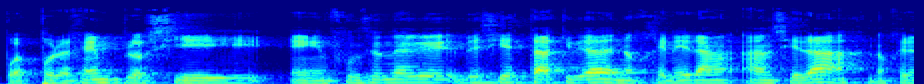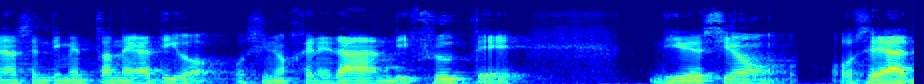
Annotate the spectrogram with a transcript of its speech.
pues por ejemplo, si en función de, si estas actividades nos generan ansiedad, nos generan sentimientos negativos, o si nos generan disfrute, diversión o sea,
